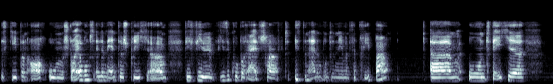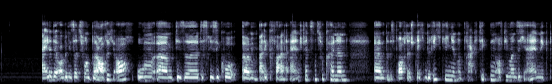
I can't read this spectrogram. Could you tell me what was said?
Es geht dann auch um Steuerungselemente, sprich, wie viel Risikobereitschaft ist in einem Unternehmen vertretbar ähm, und welche Teile der Organisation brauche ich auch, um ähm, diese, das Risiko ähm, adäquat einschätzen zu können. Ähm, es braucht entsprechende Richtlinien und Praktiken, auf die man sich einigt.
